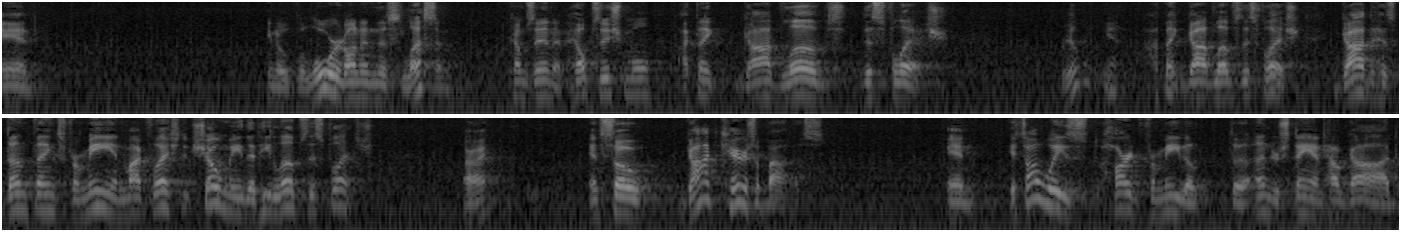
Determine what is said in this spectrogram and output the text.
And you know, the Lord on in this lesson comes in and helps Ishmael. I think God loves this flesh. Really? Yeah. I think God loves this flesh. God has done things for me and my flesh that show me that He loves this flesh. All right? And so God cares about us. And it's always hard for me to, to understand how God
